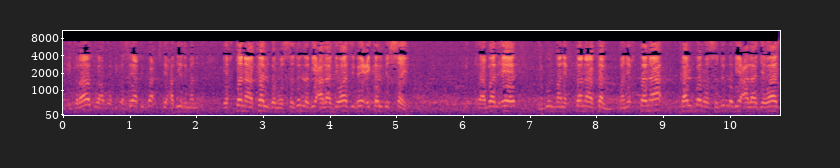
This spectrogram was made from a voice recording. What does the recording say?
الإفراد وفي سياتي البحث في حديث من اقتنى كلبا واستدل به على جواز بيع كلب الصيد. قال إيه؟ يقول من اقتنى كلب من اقتنى كلبا واستدل به على جواز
